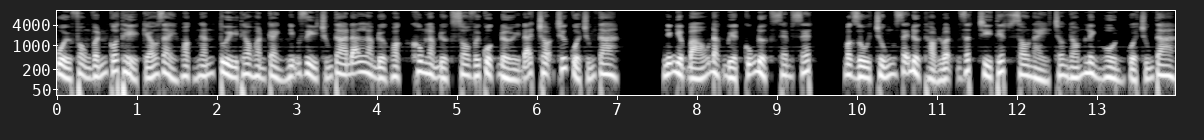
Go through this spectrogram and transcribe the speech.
Buổi phỏng vấn có thể kéo dài hoặc ngắn tùy theo hoàn cảnh những gì chúng ta đã làm được hoặc không làm được so với cuộc đời đã chọn trước của chúng ta. Những nghiệp báo đặc biệt cũng được xem xét, mặc dù chúng sẽ được thảo luận rất chi tiết sau này trong nhóm linh hồn của chúng ta.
